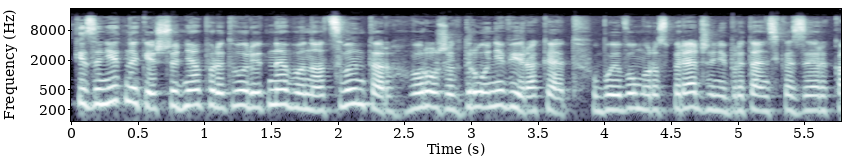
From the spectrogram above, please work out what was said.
Українські зенітники щодня перетворюють небо на цвинтар ворожих дронів і ракет. У бойовому розпорядженні британська ЗРК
